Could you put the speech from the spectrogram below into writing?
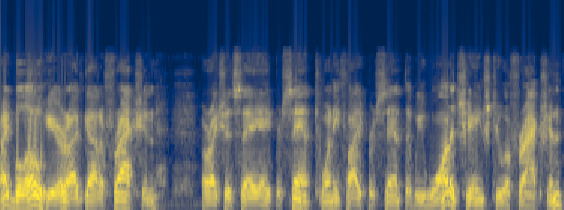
Right below here, I've got a fraction, or I should say a percent, 25% that we want to change to a fraction.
